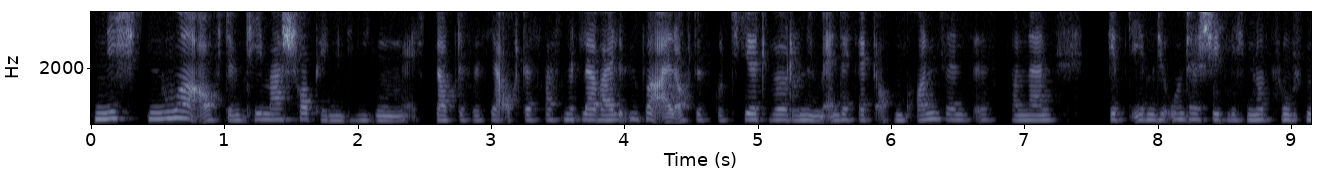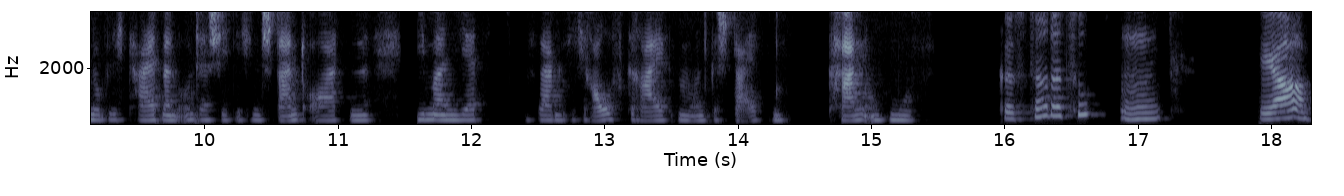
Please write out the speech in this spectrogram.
nicht nur auf dem Thema Shopping liegen. Ich glaube, das ist ja auch das, was mittlerweile überall auch diskutiert wird und im Endeffekt auch ein Konsens ist, sondern es gibt eben die unterschiedlichen Nutzungsmöglichkeiten an unterschiedlichen Standorten, die man jetzt sozusagen sich rausgreifen und gestalten kann und muss. Christa dazu? Mhm. Ja,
